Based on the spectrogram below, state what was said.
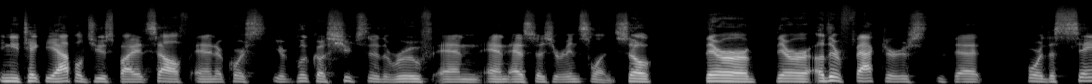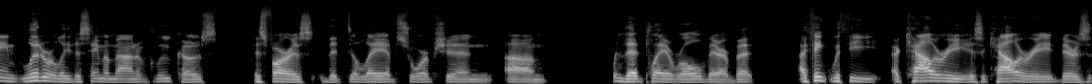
And you take the apple juice by itself, and of course your glucose shoots through the roof, and and as does your insulin. So there are there are other factors that for the same literally the same amount of glucose as far as the delay absorption um, that play a role there but i think with the a calorie is a calorie there's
